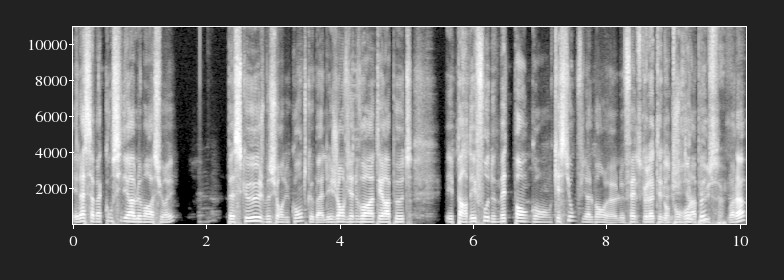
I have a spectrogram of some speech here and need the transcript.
et là ça m'a considérablement rassuré parce que je me suis rendu compte que bah, les gens viennent voir un thérapeute et par défaut ne mettent pas en, question finalement le, le fait Parce que là, tu es dans ton rôle plus. Voilà.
